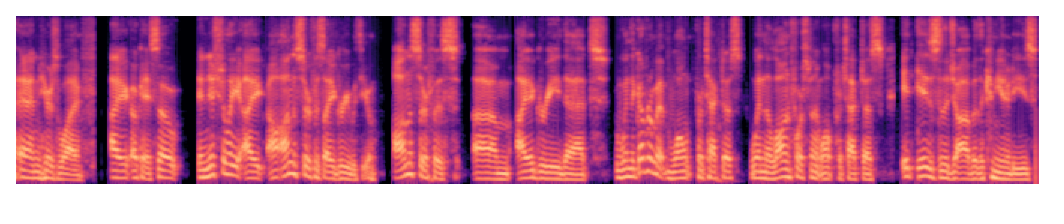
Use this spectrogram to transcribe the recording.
and here's why. I okay, so initially, I on the surface, I agree with you. On the surface, um, I agree that when the government won't protect us, when the law enforcement won't protect us, it is the job of the communities,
